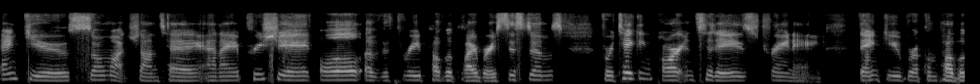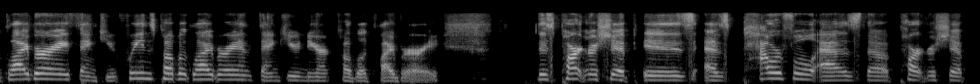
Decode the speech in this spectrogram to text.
Thank you so much, Shantae, and I appreciate all of the three public library systems for taking part in today's training. Thank you, Brooklyn Public Library, thank you, Queens Public Library, and thank you, New York Public Library. This partnership is as powerful as the partnership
